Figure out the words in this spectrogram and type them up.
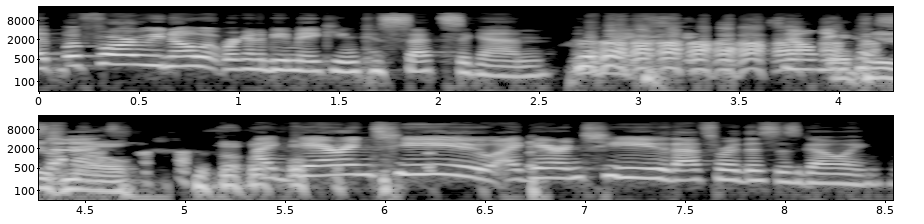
Uh, before we know it, we're going to be making cassettes again. Like, selling Oh, cassettes. no. I guarantee you, I guarantee you that's where this is going.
